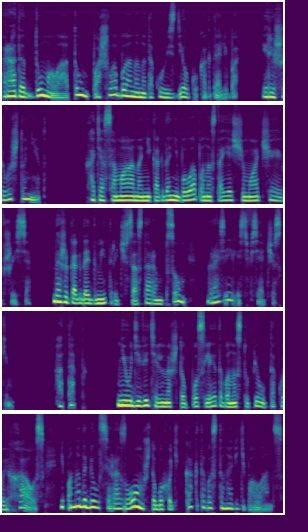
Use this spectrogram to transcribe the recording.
Рада думала о том, пошла бы она на такую сделку когда-либо, и решила, что нет. Хотя сама она никогда не была по-настоящему отчаявшейся, даже когда Дмитрич со старым псом грозились всяческим. А так Неудивительно, что после этого наступил такой хаос и понадобился разлом, чтобы хоть как-то восстановить баланс.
